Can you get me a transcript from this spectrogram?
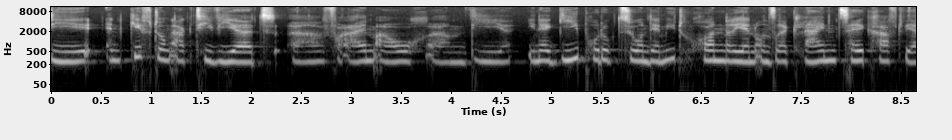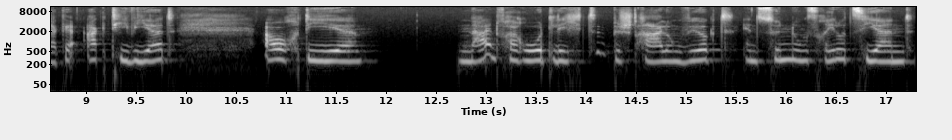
die Entgiftung aktiviert, äh, vor allem auch ähm, die Energieproduktion der Mitochondrien unserer kleinen Zellkraftwerke aktiviert, auch die Nahinfrarotlichtbestrahlung wirkt entzündungsreduzierend,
